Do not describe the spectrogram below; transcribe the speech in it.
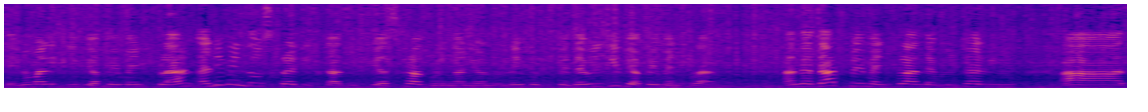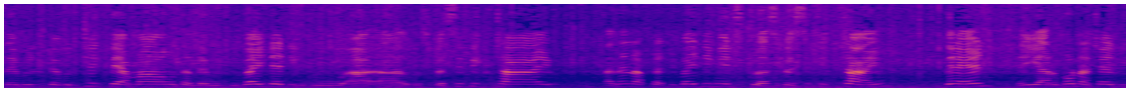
They normally give you a payment plan, and even those credit cards, if you are struggling and you're unable to pay, they will give you a payment plan. And then that payment plan, they will tell you, uh, they will they will take the amount and they will divide it into a, a specific time. And then after dividing it to a specific time, then they are gonna tell you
